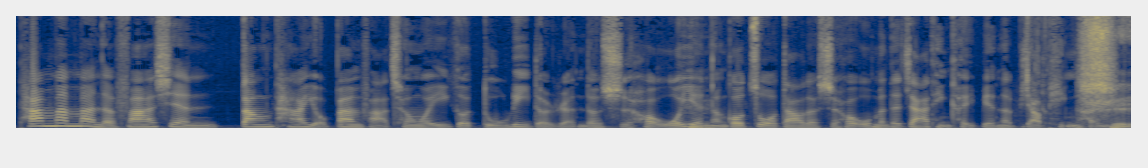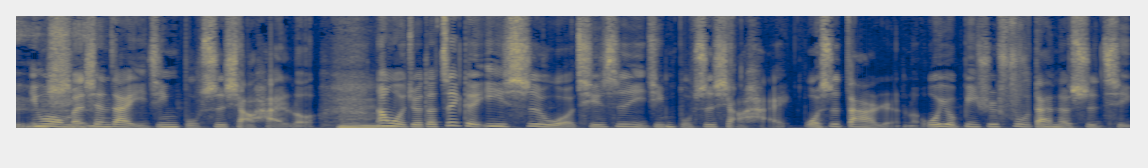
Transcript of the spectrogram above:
他慢慢的发现，当他有办法成为一个独立的人的时候，我也能够做到的时候，我们的家庭可以变得比较平衡。是。因为我们现在已经不是小孩了，嗯，那我觉得这个意识，我其实已经不是小孩，我是大人了，我有必须负担的事情，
